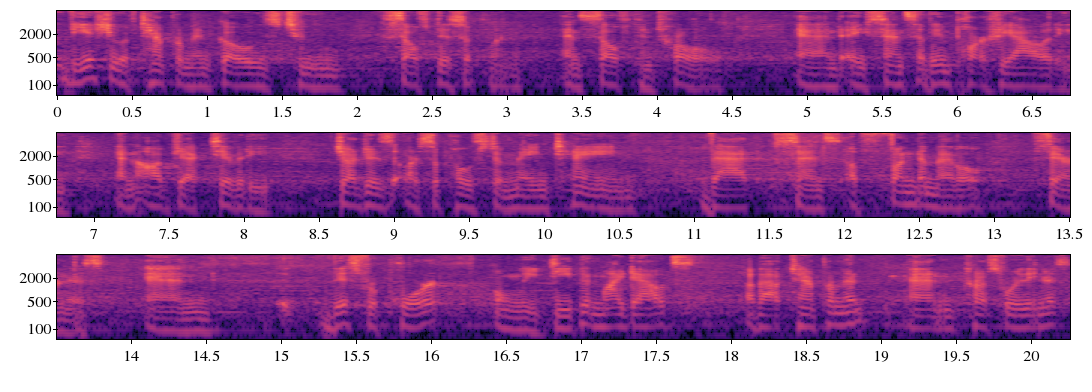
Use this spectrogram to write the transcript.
the issue of temperament goes to self-discipline and self-control and a sense of impartiality and objectivity. Judges are supposed to maintain that sense of fundamental fairness. And this report only deepened my doubts about temperament and trustworthiness.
